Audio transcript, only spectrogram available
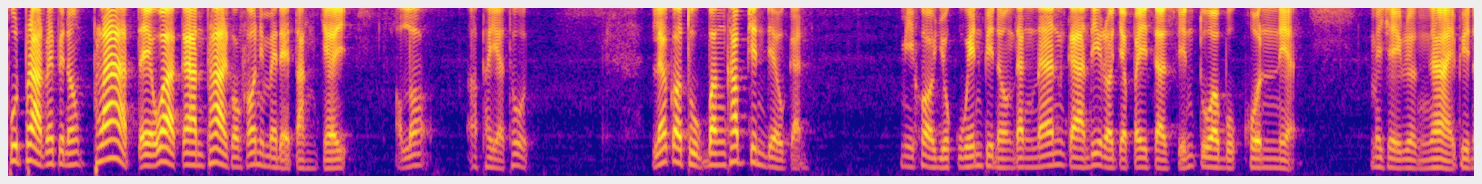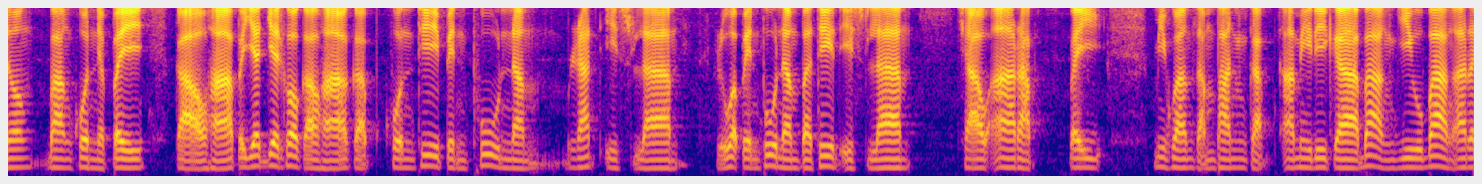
พูดพลาดไหมพี่น้องพลาด แต่ว่าการพลาดของเขานี่ไม่ได้ตั้งใจอัลลอฮ์อภัยโทษ แล้วก็ถูกบังคับเช่นเดียวกัน มีข้อยกเว้นพี่น้องดังนั้น การที่เราจะไปตัดสินตัวบุคคลเนี่ย ไม่ใช่เรื่องง่าย พี่น้องบางคนเนี่ยไปกล่าวหาไปยัดเยียดข้อกล่าวหากับคนที่เป็นผู้นำรัฐอิสลาม หรือว่าเป็นผู้นำประเทศอิสลาม ชาวอาหรับไปมีความสัมพันธ์กับอเมริกาบ้างยิวบ้างอะไร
